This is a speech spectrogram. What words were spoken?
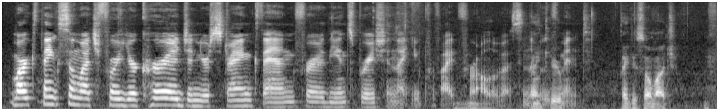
Mark, thanks so much for your courage and your strength and for the inspiration that you provide for all of us in the Thank movement. You. Thank you so much.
